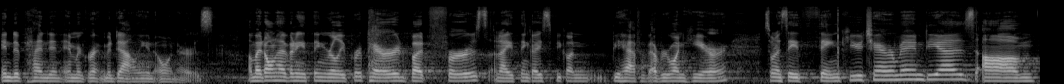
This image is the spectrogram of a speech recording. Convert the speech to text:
independent immigrant medallion owners. Um, I don't have anything really prepared, but first, and I think I speak on behalf of everyone here, so I want to say thank you, Chairman Diaz. Um,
